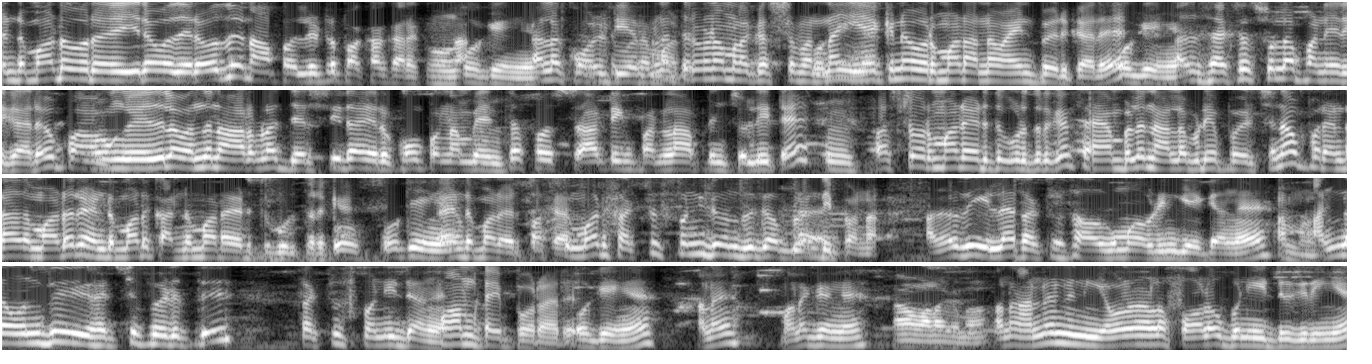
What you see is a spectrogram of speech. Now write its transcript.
ரெண்டு மாடு ஒரு இருபது இருபது நாற்பது லிட்டர் பக்கா கறக்குங்கண்ணா. ஓகேங்க. நல்ல குவாலிட்டியான திருவண்ணாமலை கஸ்டமர் தான் ஏற்கனவே ஒரு மாடு அண்ணன் வாங்கிட்டு போயிருக்காரு. அது சக்சஸ்ஃபுல்லா பண்ணிருக்காரு. இப்போ அவங்க இதுல வந்து நார்மலா ஜெர்சி தான் இருக்கும். இப்போ நம்ம எச்எஃப் ஸ்டார்டிங் பண்ணலாம் அப்படின்னு சொல்லிட்டு ம். ஃபர்ஸ்ட் ஒரு மாடு எடுத்து கொடுத்துருக்கேன். சாம்பிள் நல்லபடியா போயிடுச்சுன்னா இப்போ ரெண்டாவது மாடு ரெண்டு மாடு கண்ணு மாடா எடுத்து கொடுத்துருக்கேன். ஓகேங்க. ரெண்டு மாடு ஃபர்ஸ்ட் மாடு சக்சஸ் பண்ணிட்டு வந்திருக்காப்ல. கண்டிப்பா அதாவது எல்லாம் சக்சஸ் ஆகுமா அப்படின்னு கேட்காங்க. அண்ணன் வந்து ஹெச்எஃப் எடுத்து சக்சஸ் பண்ணிட்டாங்க. ஃபார்ம் டைப் போறாரு. ஓகேங்க. அண்ணா வணக்கங்க. ஆ வணக்கம் ஆனா அண்ணன் நீங்க எவ்வளவு நாளா ஃபாலோ பண்ணிட்டு இருக்கீங்க?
